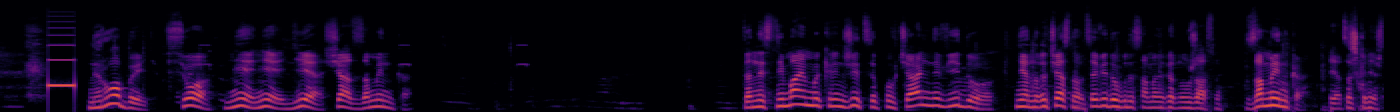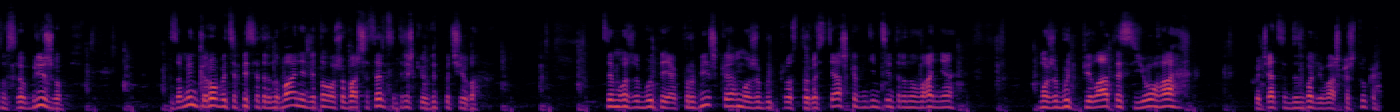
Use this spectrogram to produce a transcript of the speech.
Не робить! Все, ні, ні, є, щас, заминка. Та не знімаємо крінжі, це повчальне відео. Ні, ну чесно, це відео буде саме, ужасне. Заминка. Я це ж, звісно, все обріжу. Заминка робиться після тренування для того, щоб ваше серце трішки відпочило. Це може бути як пробіжка, може бути просто розтяжка в кінці тренування, може бути пілатес, йога. Хоча це доволі важка штука.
